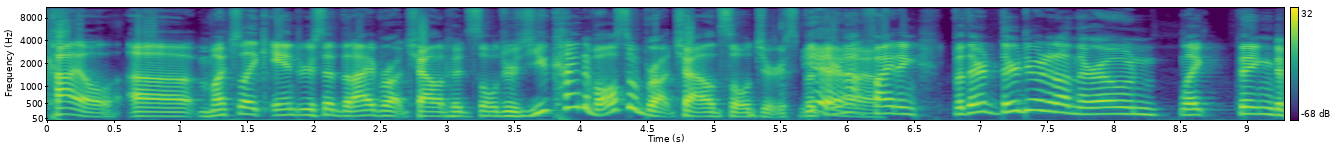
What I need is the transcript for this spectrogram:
Kyle, uh, much like Andrew said that I brought childhood soldiers, you kind of also brought child soldiers, but they're not fighting. But they're they're doing it on their own like thing to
